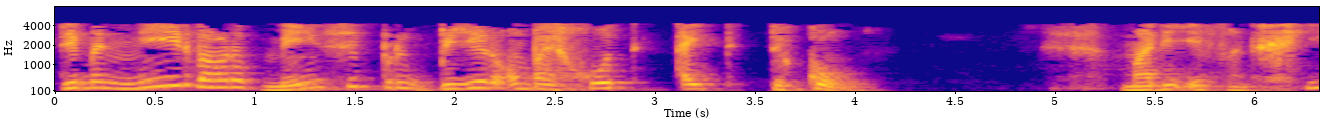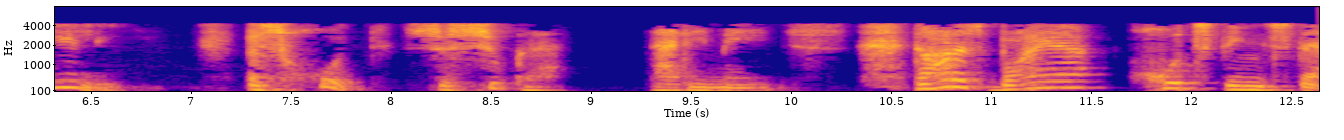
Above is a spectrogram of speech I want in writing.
die manier waarop mense probeer om by God uit te kom. Maar die evangelie is God se soeke na die mens. Daar is baie godsdienste,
